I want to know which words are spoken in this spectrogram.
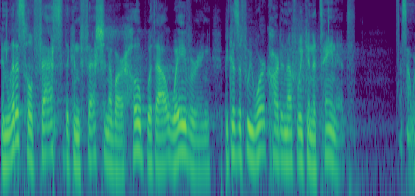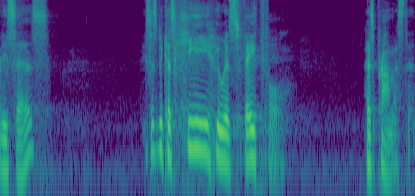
And let us hold fast to the confession of our hope without wavering, because if we work hard enough, we can attain it. That's not what he says. He says, because he who is faithful has promised it.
